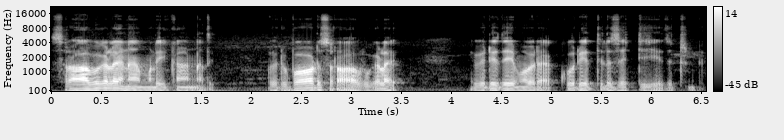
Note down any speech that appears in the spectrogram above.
സ്രാവുകളെയാണ് നമ്മൾ ഈ കാണുന്നത്. ഒരുപാട് സ്രാവുകളെ ഇവർ ഇതേപോലെ അക്കൂറിയത്തിൽ സെറ്റ് ചെയ്തിട്ടുണ്ട്.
